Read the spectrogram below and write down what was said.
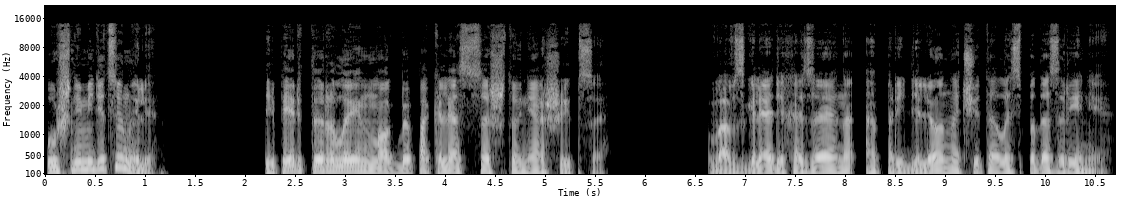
Уж не медицина ли?» Теперь Терлейн мог бы поклясться, что не ошибся. Во взгляде хозяина определенно читалось подозрение.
